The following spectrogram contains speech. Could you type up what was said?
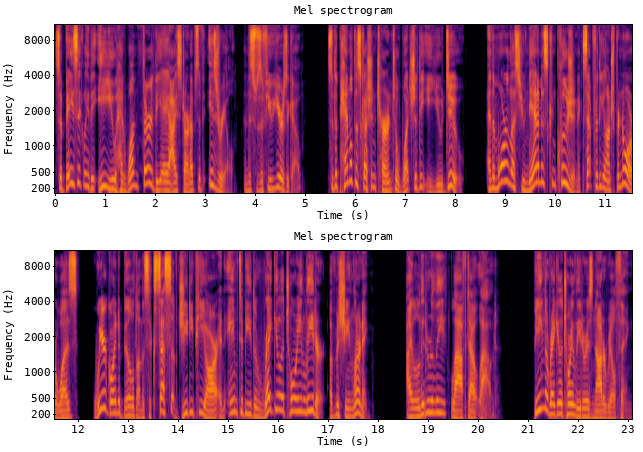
So basically, the EU had one third the AI startups of Israel, and this was a few years ago. So the panel discussion turned to what should the EU do? And the more or less unanimous conclusion, except for the entrepreneur, was we're going to build on the success of GDPR and aim to be the regulatory leader of machine learning. I literally laughed out loud. Being the regulatory leader is not a real thing.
